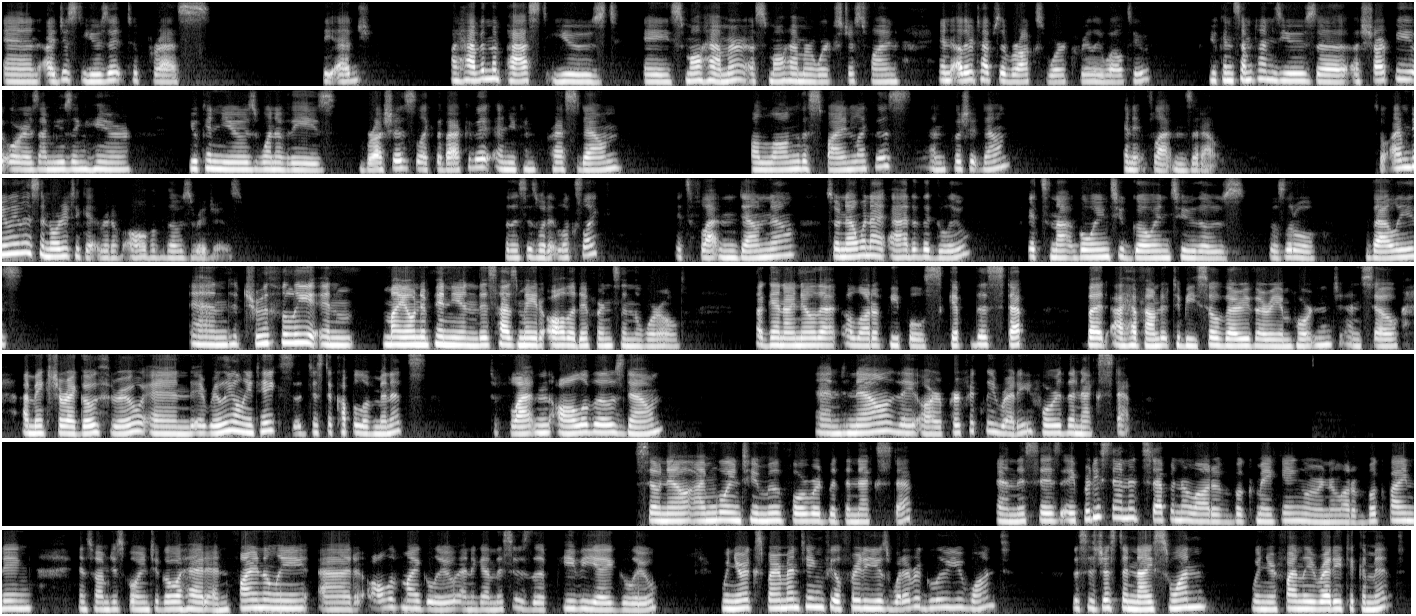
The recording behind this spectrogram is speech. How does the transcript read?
And I just use it to press the edge. I have in the past used a small hammer. A small hammer works just fine. And other types of rocks work really well too. You can sometimes use a, a Sharpie or as I'm using here, you can use one of these brushes like the back of it and you can press down along the spine like this and push it down and it flattens it out. So I'm doing this in order to get rid of all of those ridges. So this is what it looks like. It's flattened down now. So now when I add the glue, it's not going to go into those, those little valleys. And truthfully, in my own opinion, this has made all the difference in the world. Again, I know that a lot of people skip this step, but I have found it to be so very, very important. And so I make sure I go through, and it really only takes uh, just a couple of minutes to flatten all of those down. And now they are perfectly ready for the next step. So now I'm going to move forward with the next step. And this is a pretty standard step in a lot of bookmaking or in a lot of bookbinding. And so I'm just going to go ahead and finally add all of my glue. And again, this is the PVA glue. When you're experimenting, feel free to use whatever glue you want. This is just a nice one when you're finally ready to commit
